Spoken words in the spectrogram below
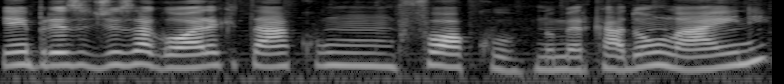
E a empresa diz agora que está com foco no mercado online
